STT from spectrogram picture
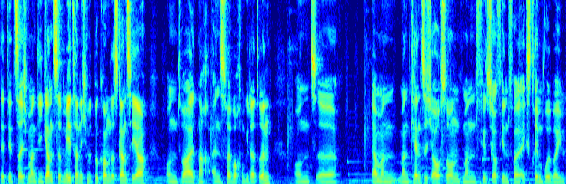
Der hat jetzt, sag ich mal, die ganze Meta nicht mitbekommen das ganze Jahr und war halt nach ein, zwei Wochen wieder drin. Und äh, ja, man, man kennt sich auch so und man fühlt sich auf jeden Fall extrem wohl bei ihm.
